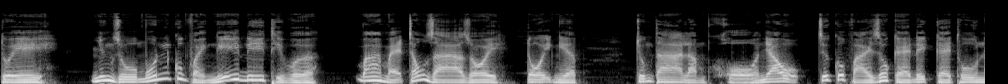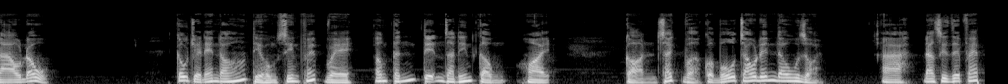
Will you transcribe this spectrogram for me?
Tùy, nhưng dù muốn cũng phải nghĩ đi thì vừa. Ba mẹ cháu già rồi, tội nghiệp. Chúng ta làm khổ nhau, chứ có phải do kẻ địch kẻ thù nào đâu. Câu chuyện đến đó thì Hùng xin phép về, ông Tấn tiễn ra đến cổng, hỏi, còn sách vở của bố cháu đến đâu rồi? À, đang xin giấy phép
